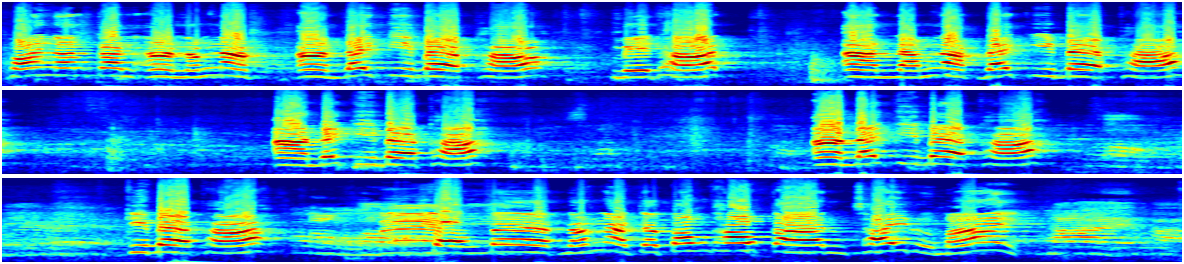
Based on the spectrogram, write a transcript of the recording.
เพราะฉะนั้นการอ่านน้ำหนักอ่านได้กี่แบบคะเมทัศน์อ่านน้ำหนักได้กี่แบบคะอ่านได้กี่แบบคะอ่านได้กี่แบบคะกี่แบบคะสองแบสองแบบน้ำหนักจะต้องเท่ากันใช่หรือไม่ใช่ค่ะ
